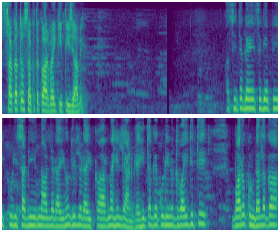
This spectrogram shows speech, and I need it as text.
ਸਖਤ ਤੋਂ ਸਖਤ ਕਾਰਵਾਈ ਕੀਤੀ ਜਾਵੇ। ਅਸੀਂ ਤਾਂ ਗਏ ਸੀਗੇ ਵੀ ਕੁੜੀ ਸਾਡੀ ਨਾਲ ਲੜਾਈ ਹੁੰਦੀ, ਲੜਾਈ ਕਾਰਨ ਅਸੀਂ ਲੈਣ ਗਏ ਸੀ ਤਾਂ ਅੱਗੇ ਕੁੜੀ ਨੂੰ ਦਵਾਈ ਦਿੱਤੀ, ਬਾਹਰੋਂ ਕੁੰਡਾ ਲੱਗਾ,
